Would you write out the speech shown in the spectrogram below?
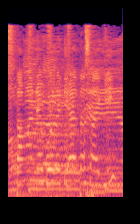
Tangannya boleh di atas lagi.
